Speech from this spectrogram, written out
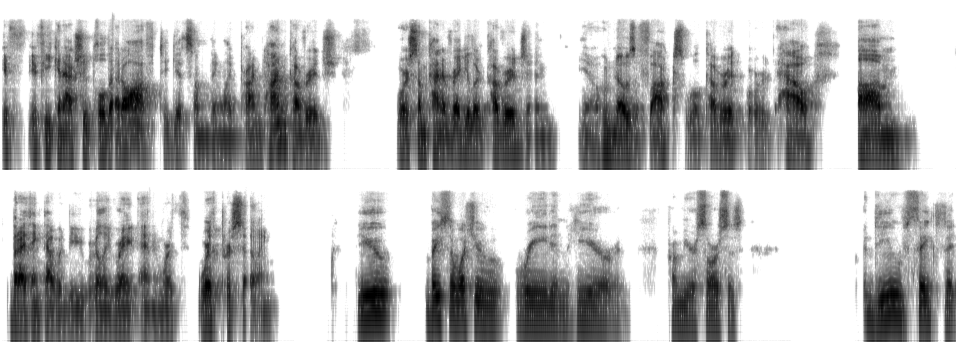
if if he can actually pull that off to get something like prime time coverage or some kind of regular coverage and you know who knows if fox will cover it or how um, but i think that would be really great and worth worth pursuing you based on what you read and hear and from your sources do you think that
